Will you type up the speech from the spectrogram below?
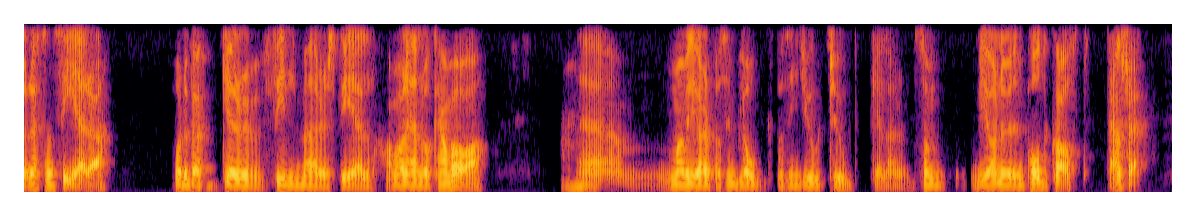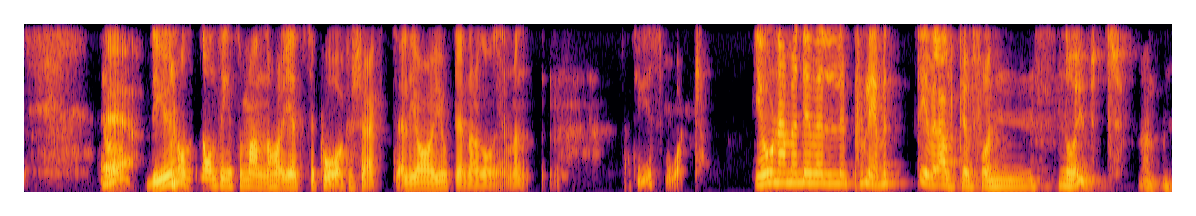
recensera både böcker, filmer, spel, vad det ändå kan vara. Um, man vill göra det på sin blogg, på sin YouTube eller som vi gör nu, en podcast kanske. Ja. Eh, det är ju nå- någonting som man har gett sig på och försökt, eller jag har gjort det några gånger, men jag tycker det är svårt. Jo, nej, men det är väl problemet det är väl alltid att få en, nå ut. Man-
